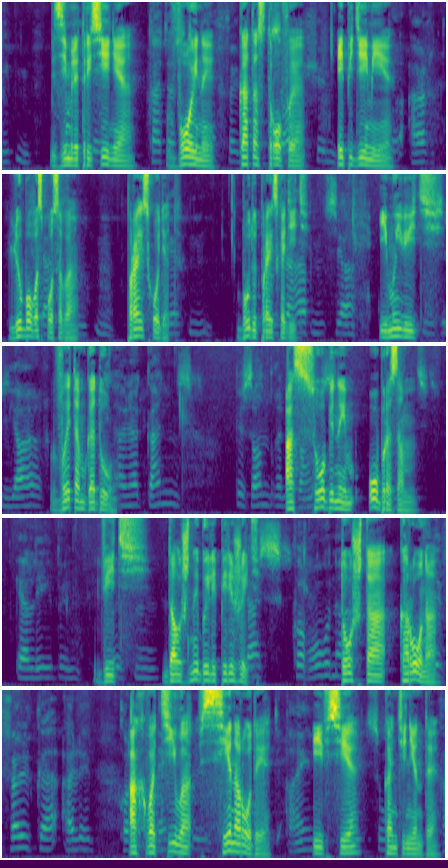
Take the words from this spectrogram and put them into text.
землетрясения, войны, катастрофы, эпидемии любого способа происходят, будут происходить. И мы ведь в этом году особенным образом ведь должны были пережить то, что корона охватила все народы и все континенты.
